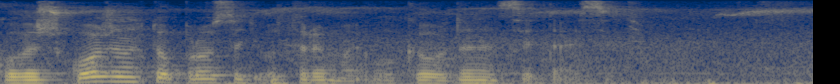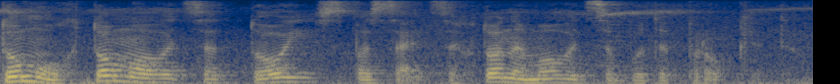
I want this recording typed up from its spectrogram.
Коли ж кожен, хто просить, отримає. Луки 11.10. Тому, хто молиться, той спасеться, хто не молиться, буде проклятим.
